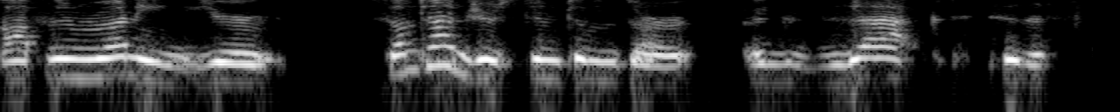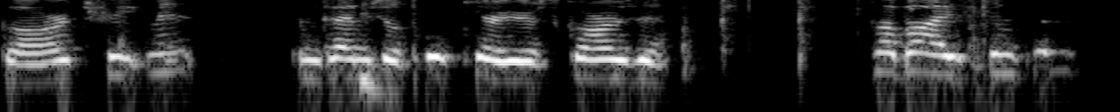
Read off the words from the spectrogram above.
off and running. Your sometimes your symptoms are exact to the scar treatment. Sometimes you'll take care of your scars and bye bye symptoms.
